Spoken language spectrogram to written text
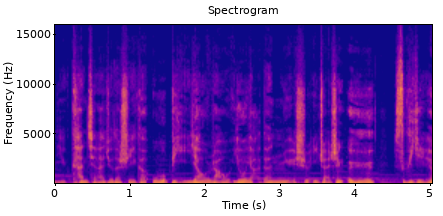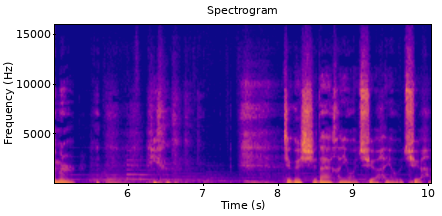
你看起来觉得是一个无比妖娆优雅的女士，一转身，呃，是个爷们儿。这个时代很有趣，很有趣哈。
